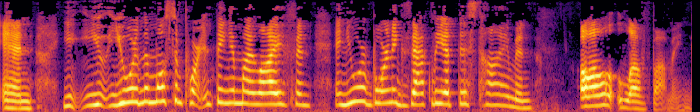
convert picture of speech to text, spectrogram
And you, you, you are the most important thing in my life, and, and you were born exactly at this time, and all love bombing.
